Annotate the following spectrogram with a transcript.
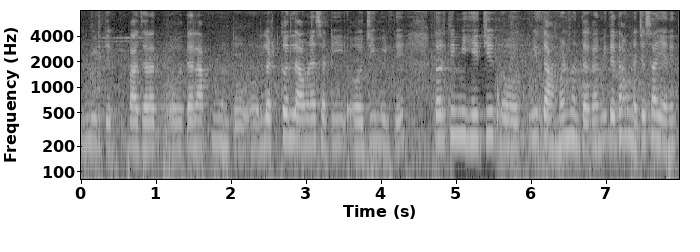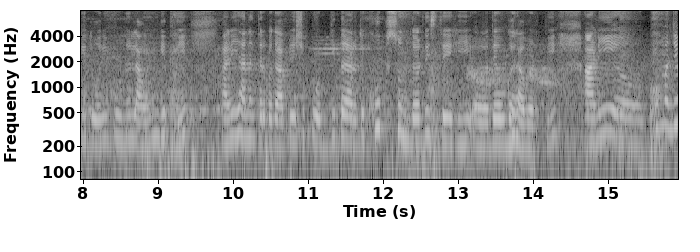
मिळते बाजारात त्याला आपण म्हणतो लटकन लावण्यासाठी जी मिळते तर ती मी हे जी तुम्ही दामण म्हणता का मी त्या दामणाच्या साह्याने ती दोरी पूर्ण लावून घेतली. आणि ह्यानंतर बघा आपली अशी पोटगी तयार होते. खूप सुंदर दिसते ही देवघरावरती. आणि खूप म्हणजे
